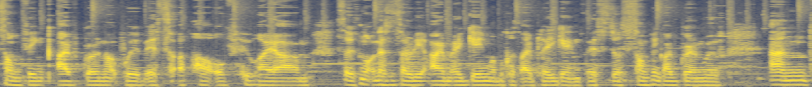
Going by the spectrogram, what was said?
something I've grown up with, it's a part of who I am. So it's not necessarily I'm a gamer because I play games, it's just something I've grown with and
